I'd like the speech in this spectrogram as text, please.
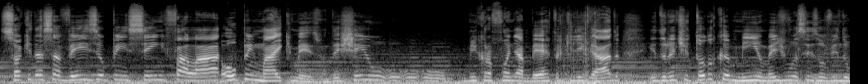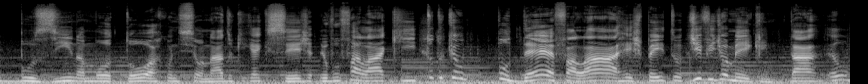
só que dessa vez eu pensei em falar open mic mesmo. Deixei o, o, o microfone aberto aqui ligado e durante todo o caminho, mesmo vocês ouvindo buzina, motor, ar-condicionado, o que quer que seja, eu vou falar aqui tudo que eu puder falar a respeito de videomaking, tá? Eu,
